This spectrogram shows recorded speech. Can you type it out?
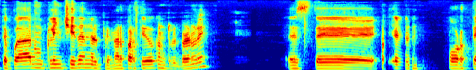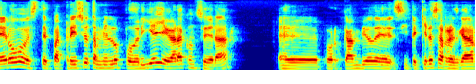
te pueda dar un clean sheet en el primer partido contra el Burnley. Este, portero, este Patricio también lo podría llegar a considerar. Eh, por cambio de si te quieres arriesgar,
